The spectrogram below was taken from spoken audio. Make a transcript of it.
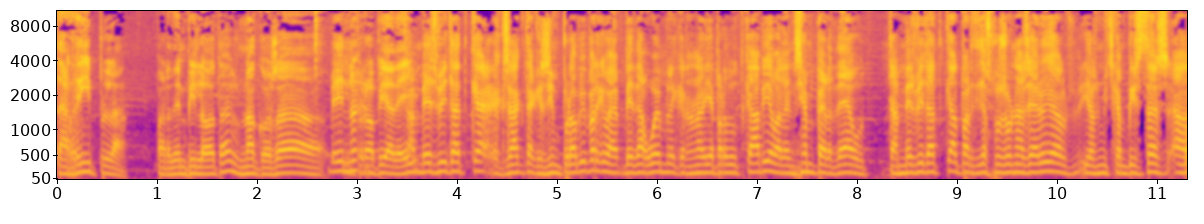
terrible perdent pilotes, una cosa no, impròpia d'ell. També és veritat que, exacte, que és impropi perquè ve de Wembley, que no n'havia perdut cap, i a València en perd 10. També és veritat que el partit es posa 1-0 i, el, i els migcampistes a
